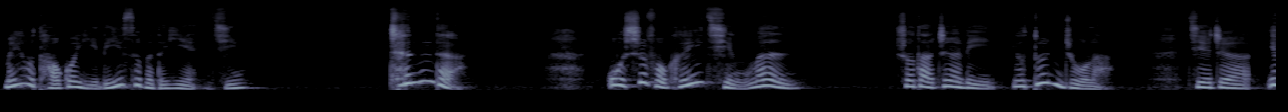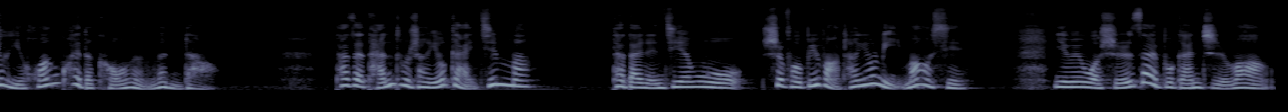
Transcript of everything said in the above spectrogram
没有逃过伊丽莎白的眼睛。真的，我是否可以请问？说到这里又顿住了，接着又以欢快的口吻问道：“他在谈吐上有改进吗？他待人接物是否比往常有礼貌些？因为我实在不敢指望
